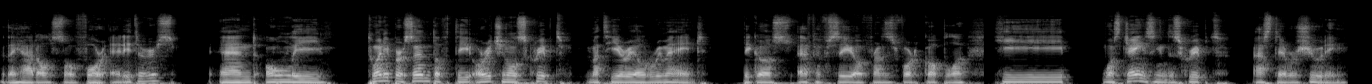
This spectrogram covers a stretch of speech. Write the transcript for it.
They had also four editors and only 20% of the original script material remained because FFC of Francis Ford Coppola, he was changing the script as they were shooting.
